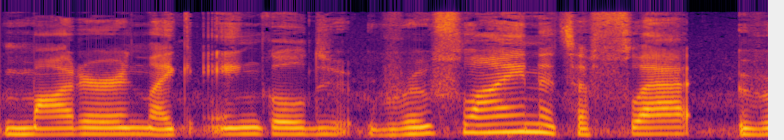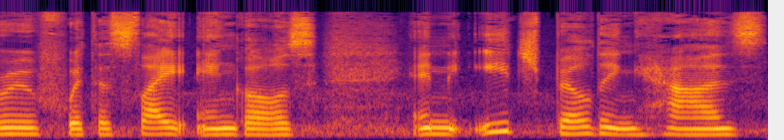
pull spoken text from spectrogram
modern, like angled roof line. It's a flat roof with a slight angles, and each building has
